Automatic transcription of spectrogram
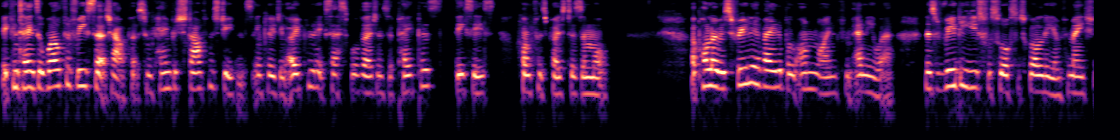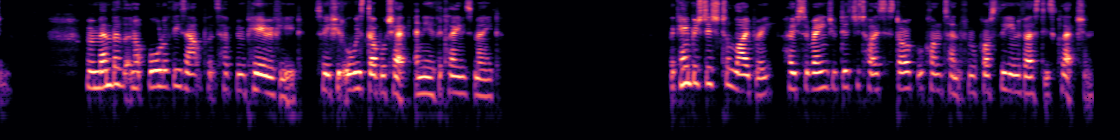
It contains a wealth of research outputs from Cambridge staff and students, including openly accessible versions of papers, theses, conference posters, and more. Apollo is freely available online from anywhere and is a really useful source of scholarly information. Remember that not all of these outputs have been peer reviewed, so you should always double check any of the claims made. The Cambridge Digital Library hosts a range of digitised historical content from across the university's collection.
